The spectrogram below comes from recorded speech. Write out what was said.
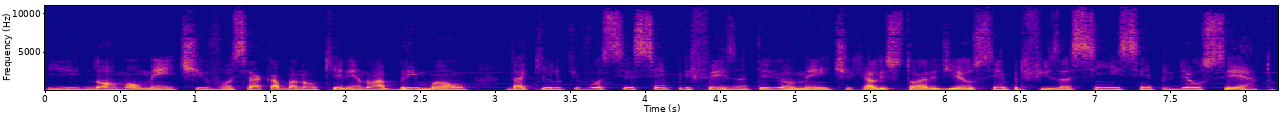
e normalmente você acaba não querendo abrir mão daquilo que você sempre fez anteriormente. Aquela história de eu sempre fiz assim e sempre deu certo.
